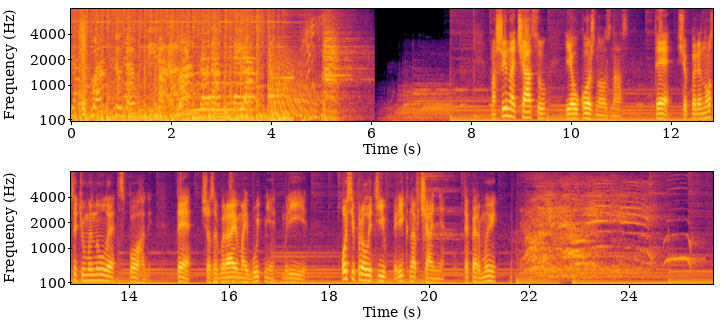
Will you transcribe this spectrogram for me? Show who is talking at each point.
Speaker 1: Waktu dah bendera Waktu dah bendera
Speaker 2: Машина часу є у кожного з нас. Те, що переносить у минуле спогади, те, що забирає майбутнє мрії. Ось і пролетів рік навчання. Тепер ми.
